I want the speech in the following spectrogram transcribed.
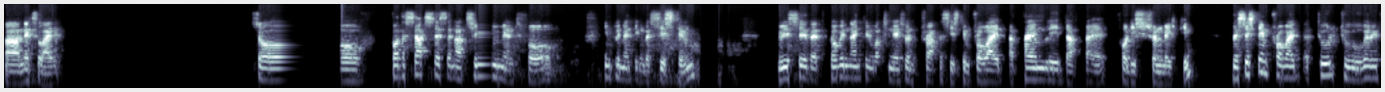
Uh, next slide. So for the success and achievement for implementing the system, we see that COVID-19 vaccination tracker system provide a timely data for decision making. The system provides a tool to verify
